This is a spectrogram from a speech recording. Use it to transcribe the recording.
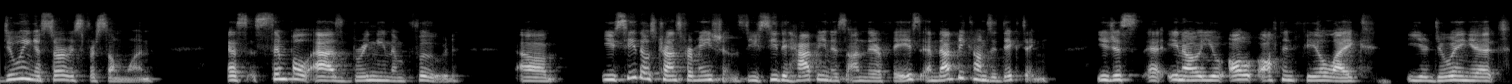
doing a service for someone as simple as bringing them food um, you see those transformations. You see the happiness on their face and that becomes addicting. You just uh, you know you all often feel like you're doing it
